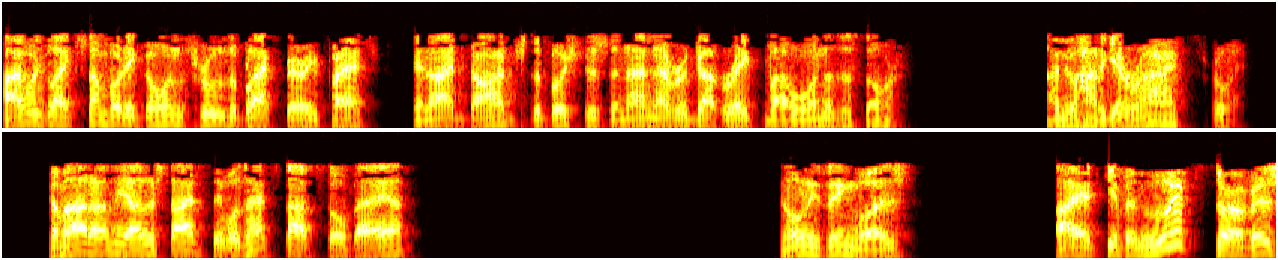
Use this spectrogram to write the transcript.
I was like somebody going through the blackberry patch and I dodged the bushes and I never got raked by one of the thorns. I knew how to get right through it. Come out on the other side and say, well, that's not so bad. The only thing was, I had given lip service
